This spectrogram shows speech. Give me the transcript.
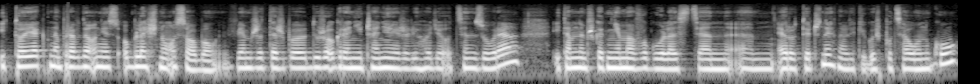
i to, jak naprawdę on jest obleśną osobą. Wiem, że też były duże ograniczenia, jeżeli chodzi o cenzurę i tam na przykład nie ma w ogóle scen erotycznych, nawet jakiegoś pocałunku.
